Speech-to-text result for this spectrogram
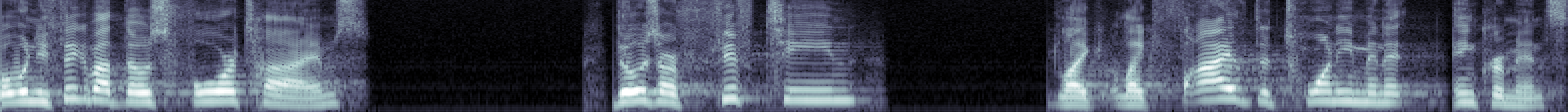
But when you think about those four times, those are 15, like, like 5 to 20 minute increments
